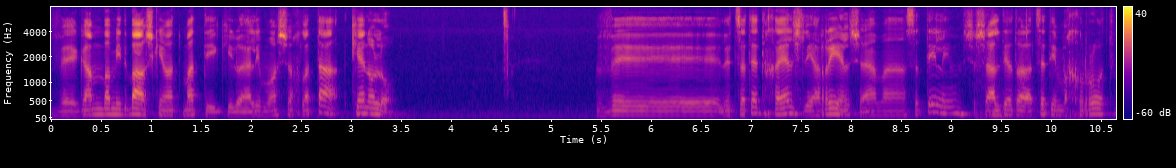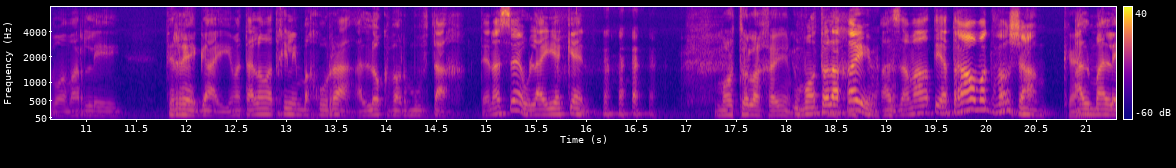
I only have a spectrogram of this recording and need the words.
וגם במדבר שכמעט מתתי, כאילו היה לי ממש החלטה, כן או לא. ולצטט החייל שלי, אריאל, שהיה בסטילים, ששאלתי אותו לצאת עם בחורות, והוא אמר לי, תראה, גיא, אם אתה לא מתחיל עם בחורה, הלא כבר מובטח. תנסה, אולי יהיה כן. מוטו לחיים. מוטו לחיים. אז אמרתי, הטראומה כבר שם, כן. על מלא.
